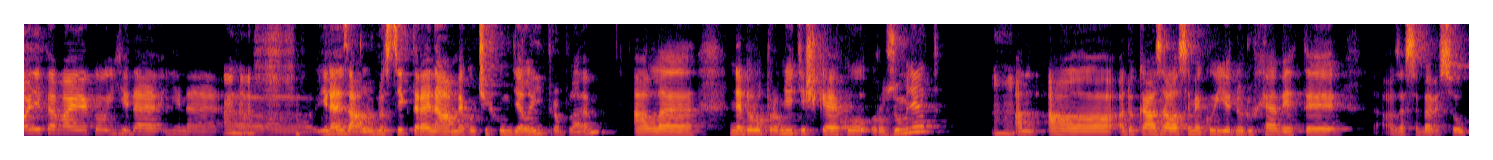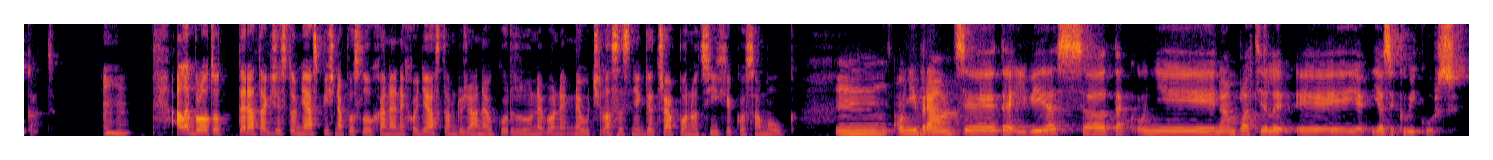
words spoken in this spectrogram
oni tam mají jako jiné, jiné, uh, jiné záludnosti, které nám jako Čechům dělají problém, ale nebylo pro mě těžké jako rozumět uh-huh. a, a, a dokázala jsem jako jednoduché věty ze sebe vysoukat. Uh-huh. Ale bylo to teda tak, že jsi to měla spíš naposlouchané, nechodila jsi tam do žádného kurzu nebo ne, neučila ses někde třeba po nocích jako samouk? Mm, oni v rámci té EVS, tak oni nám platili i jazykový kurz.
